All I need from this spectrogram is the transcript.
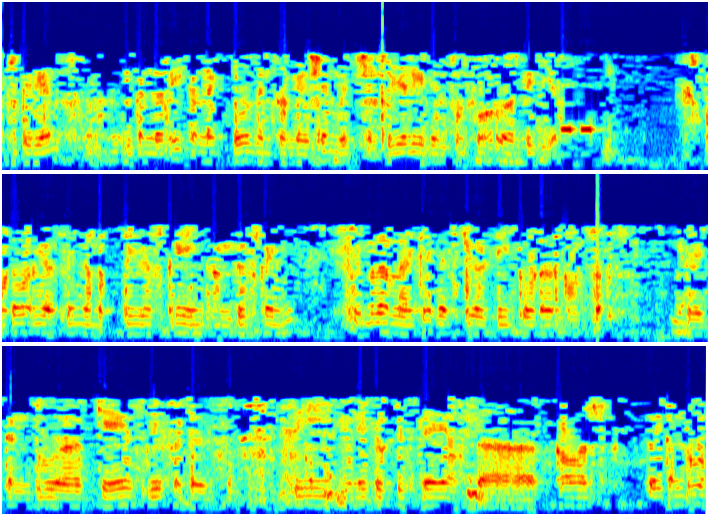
experience, you can recollect those information which is really helpful for CDS whatever we are seeing on the previous screen on this screen, similar like a SQL decoder concept. Yeah. You can do a case if it is C, you need to display of the cost. So you can do a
